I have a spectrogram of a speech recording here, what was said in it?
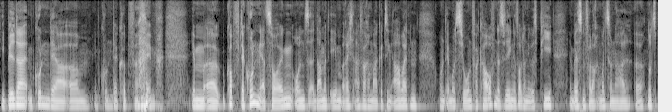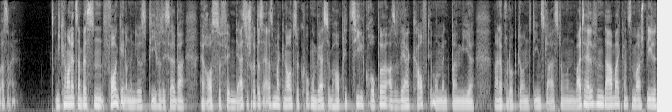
die Bilder im Kunden der, ähm, im Kunden der Köpfe, im, im äh, Kopf der Kunden erzeugen und damit eben recht einfach im Marketing arbeiten und Emotionen verkaufen. Deswegen sollte ein USP im besten Fall auch emotional äh, nutzbar sein. Wie kann man jetzt am besten vorgehen, um den USP für sich selber herauszufinden? Der erste Schritt ist erstmal genau zu gucken, wer ist überhaupt die Zielgruppe, also wer kauft im Moment bei mir meine Produkte und Dienstleistungen. Weiterhelfen dabei kann zum Beispiel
